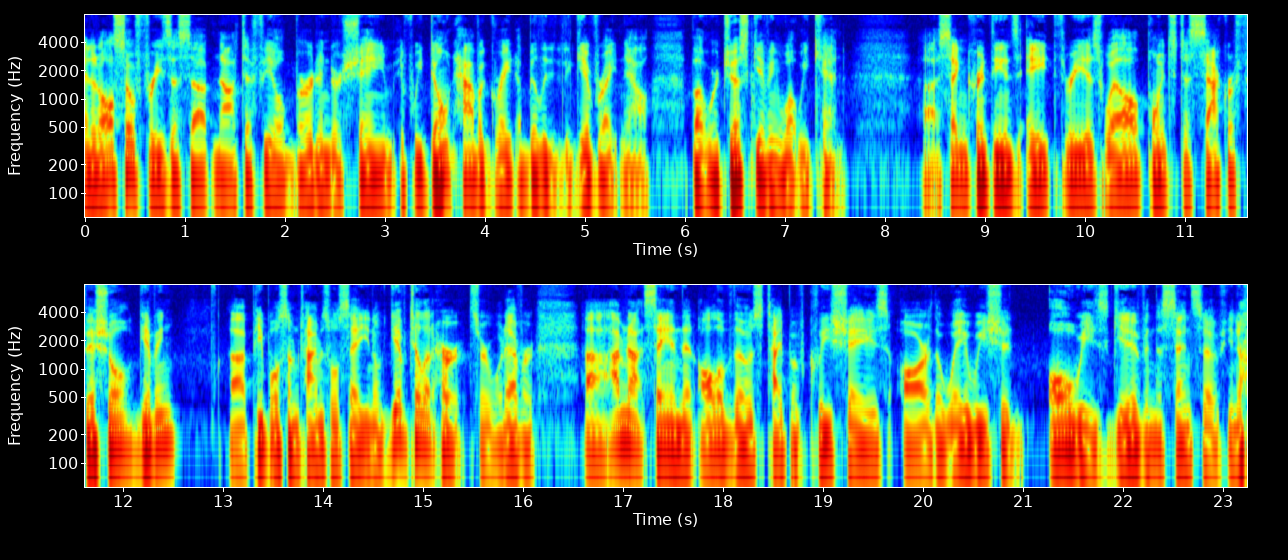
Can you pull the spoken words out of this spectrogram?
And it also frees us up not to feel burdened or shame if we don't have a great ability to give right now, but we're just giving what we can. Uh, 2 Corinthians 8 3 as well points to sacrificial giving. Uh, people sometimes will say, you know, give till it hurts or whatever. Uh, I'm not saying that all of those type of cliches are the way we should always give in the sense of, you know,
